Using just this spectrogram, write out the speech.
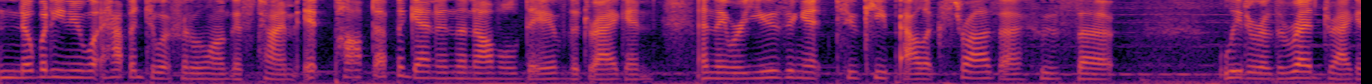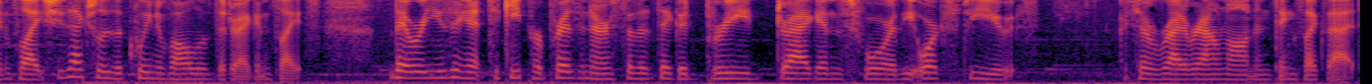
nobody knew what happened to it for the longest time. It popped up again in the novel Day of the Dragon, and they were using it to keep Alexstrasza, who's the leader of the Red Dragonflight. She's actually the queen of all of the dragonflights. They were using it to keep her prisoner so that they could breed dragons for the orcs to use, to ride around on and things like that.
